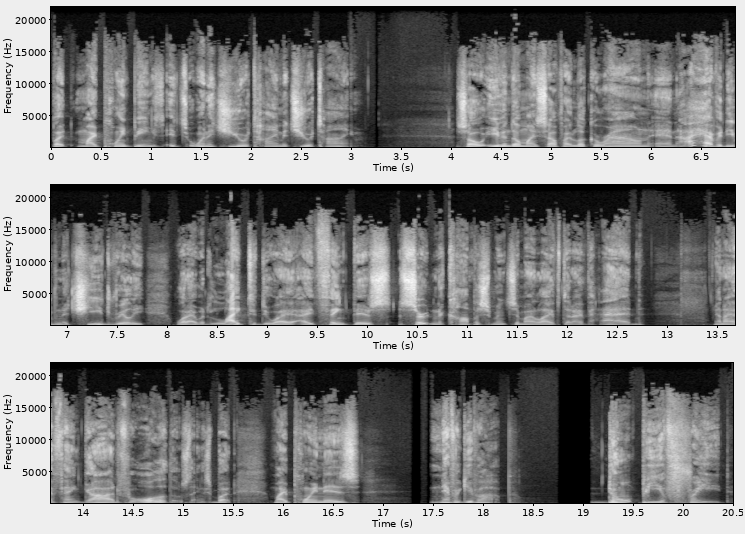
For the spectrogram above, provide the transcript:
But my point being, is it's when it's your time, it's your time. So even though myself, I look around and I haven't even achieved really what I would like to do. I, I think there's certain accomplishments in my life that I've had, and I thank God for all of those things. But my point is, never give up. Don't be afraid.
